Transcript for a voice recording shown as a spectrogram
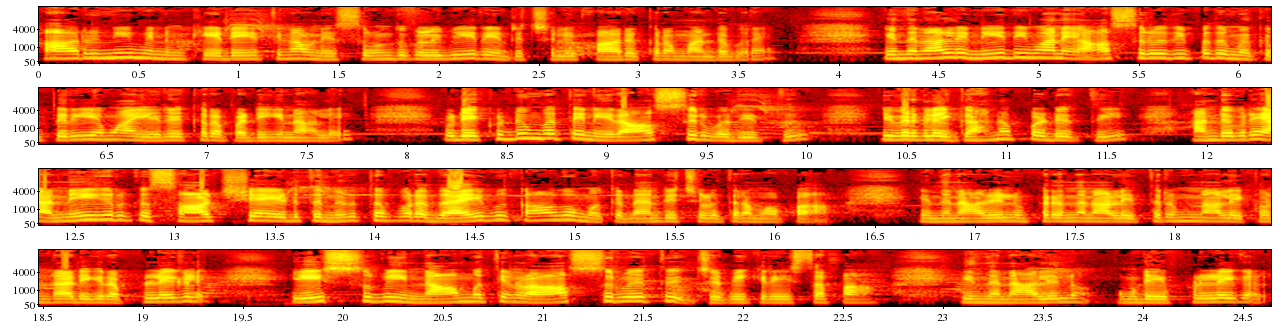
காருண்யம் என்னும் கேடயத்தினால் அவனை சூழ்ந்து கொள்வீர் என்று சொல்லி பார்க்கிறோம் ஆண்டவரே. இந்த நாளில் நீதிமானை ஆசிர்வதிப்பது உமக்கு பிரியமாக இருக்கிறபடியினாலே இவருடைய குடும்பத்தை நீர் ஆசிர்வதித்து இவர்களை கனப்படுத்தி ஆண்டவரே அநேகருக்கு சாட்சியாக எடுத்து நிறுத்த போகிற தயவுக்காக உமக்கு நன்றி செலுத்துகிறோமப்பா இந்த நாளிலும் பிறந்த நாளை திருநாளை கொண்டாடுகிற பிள்ளைகளை இயேசுவி நாமத்தினால் ஆசிர்வதித்து ஜெபிக்கிற இசப்பா இந்த நாளிலும் உங்களுடைய பிள்ளைகள்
